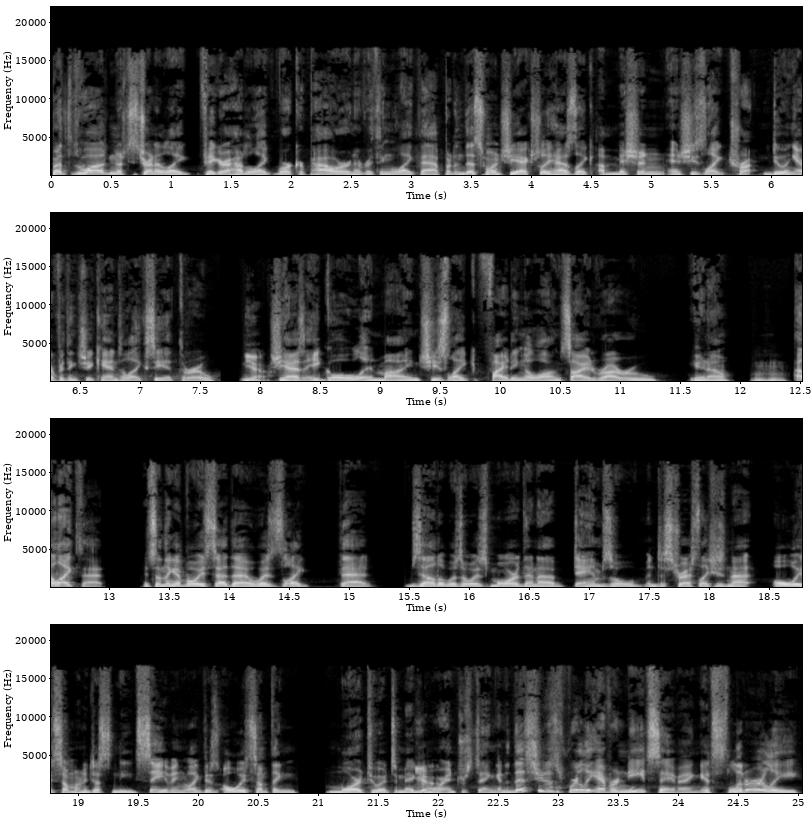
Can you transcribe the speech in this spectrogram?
Breath of the Wild, you know, she's trying to like figure out how to like work her power and everything like that. But in this one, she actually has like a mission and she's like try- doing everything she can to like see it through. Yeah. She has a goal in mind. She's like fighting alongside Rauru. You know, hmm I like that. It's something I've always said that I was like that. Zelda was always more than a damsel in distress. Like she's not always someone who just needs saving. Like there's always something more to it to make Yeah. it more interesting. And this, she doesn't really ever need saving. It's literally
